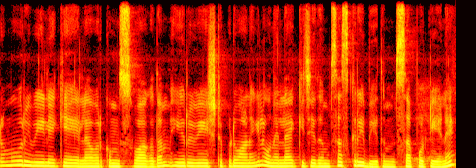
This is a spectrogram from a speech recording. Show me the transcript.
പ്രമോ റിവ്യൂയിലേക്ക് എല്ലാവർക്കും സ്വാഗതം. ഈ റിവ്യൂ ഇഷ്ടപ്പെടുവാണെങ്കിൽ ഒന്ന് ലൈക്ക് ചെയ്തും സബ്സ്ക്രൈബ് ചെയ്തും സപ്പോർട്ട് ചെയ്യണേ.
